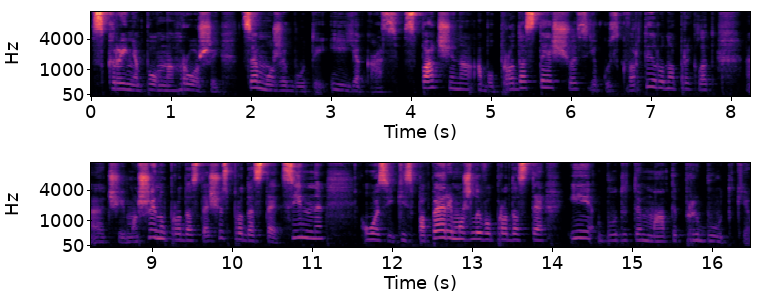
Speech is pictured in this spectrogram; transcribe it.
скриня повна грошей. Це може бути і якась спадщина, або продасте щось, якусь квартиру, наприклад, е, чи машину продасте, щось продасте цінне. Ось якісь папери, можливо, продасте, і будете мати прибутки.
